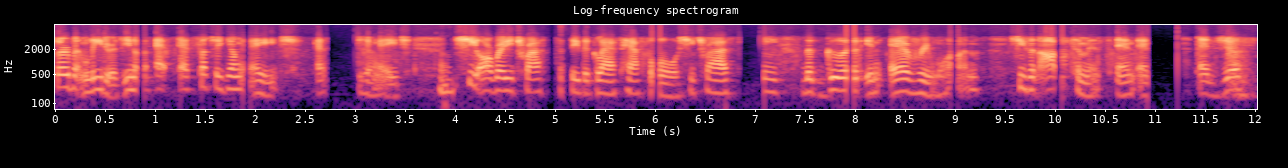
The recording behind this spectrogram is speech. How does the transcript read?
servant leaders, you know, at, at such a young age, at such a young age, oh. she already tries to see the glass half full. She tries to see the good in everyone. She's an optimist and, and and just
